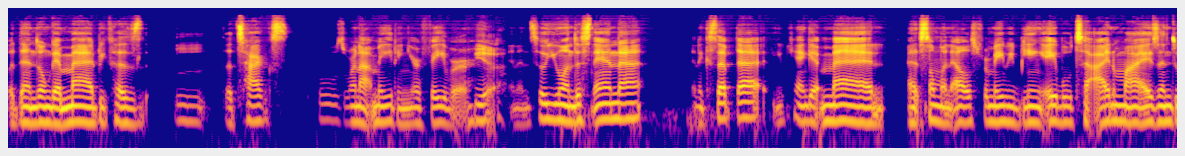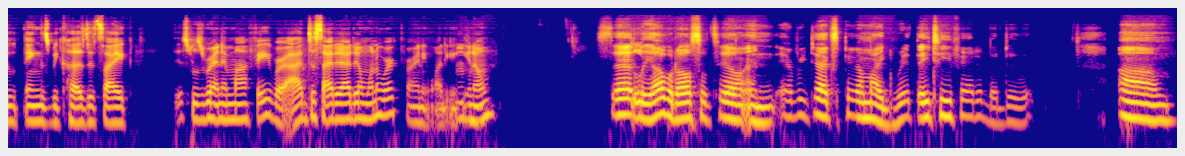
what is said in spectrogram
but then don't get mad because the tax rules were not made in your favor. Yeah. And until you understand that and accept that, you can't get mad at someone else for maybe being able to itemize and do things because it's like this was written in my favor. I decided I didn't want to work for anybody, Mhm. you know? sadly, I would also tell, and every taxpayer might grit their teeth at it, but do it. Um,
